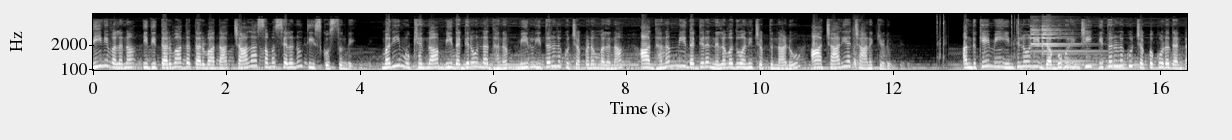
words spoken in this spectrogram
దీని వలన ఇది తర్వాత తర్వాత చాలా సమస్యలను తీసుకొస్తుంది. మరీ ముఖ్యంగా మీ దగ్గర ఉన్న ధనం మీరు ఇతరులకు చెప్పడం వలన ఆ ధనం మీ దగ్గర నిలవదు అని చెప్తున్నాడు ఆచార్య చాణక్యుడు. అందుకే మీ ఇంటిలోని డబ్బు గురించి ఇతరులకు చెప్పకూడదంట.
